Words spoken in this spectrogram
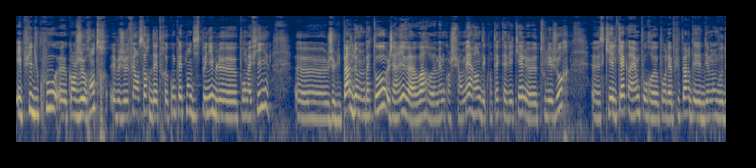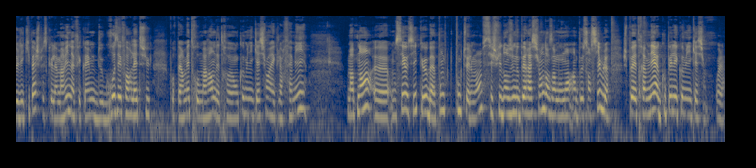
Et puis du coup, euh, quand je rentre, eh ben, je fais en sorte d'être complètement disponible pour ma fille. Je lui parle de mon bateau. J'arrive à avoir, même quand je suis en mer, hein, des contacts avec elle tous les jours. ce qui est le cas quand même pour, pour la plupart des, membres de l'équipage, parce que la marine a fait quand même de gros efforts là-dessus pour permettre aux marins d'être en communication avec leur famille. Maintenant, euh, on sait aussi que bah, ponctuellement, si je suis dans une opération, dans un moment un peu sensible, je peux être amenée à couper les communications, voilà,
